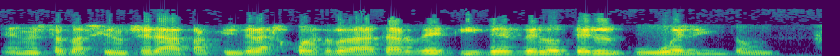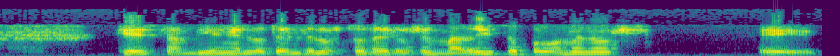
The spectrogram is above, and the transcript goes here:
En esta ocasión será a partir de las 4 de la tarde y desde el Hotel Wellington, que es también el Hotel de los Toreros en Madrid, o por lo menos eh,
